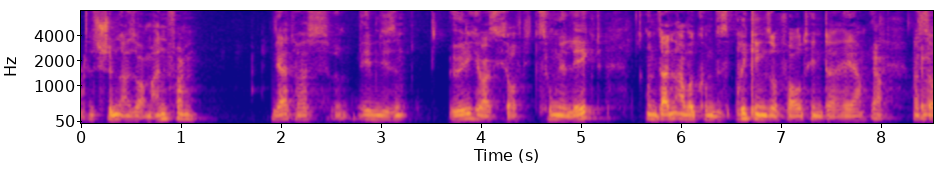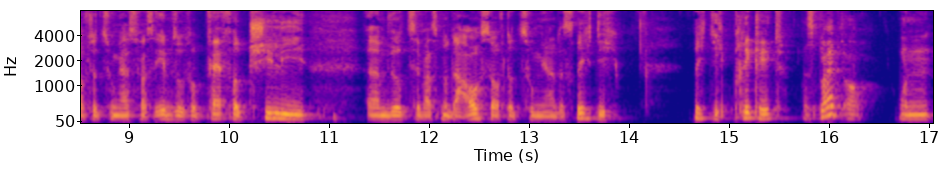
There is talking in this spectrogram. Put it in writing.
Das stimmt also am Anfang. Ja, du hast eben diesen Ölige, was sich so auf die Zunge legt. Und dann aber kommt das Pricking sofort hinterher. Ja, was genau. du auf der Zunge hast, was eben so, so Pfeffer, Chili, ähm, Würze, was man da auch so auf der Zunge hat, das richtig, richtig prickelt. Es bleibt auch. Und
